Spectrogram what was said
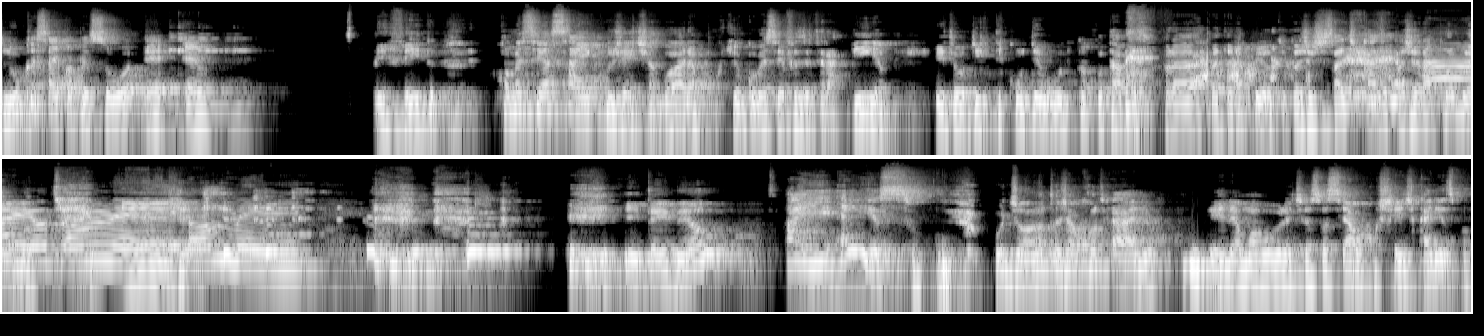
nunca sai com a pessoa. É, é perfeito. Comecei a sair com gente agora porque eu comecei a fazer terapia, então eu tenho que ter conteúdo pra contar pra terapeuta. Então a gente sai de casa pra gerar Ai, problema. eu também, É. amei. Entendeu? Aí é isso. O Jonathan já é o contrário. Ele é uma borboletinha social com cheio de carisma.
